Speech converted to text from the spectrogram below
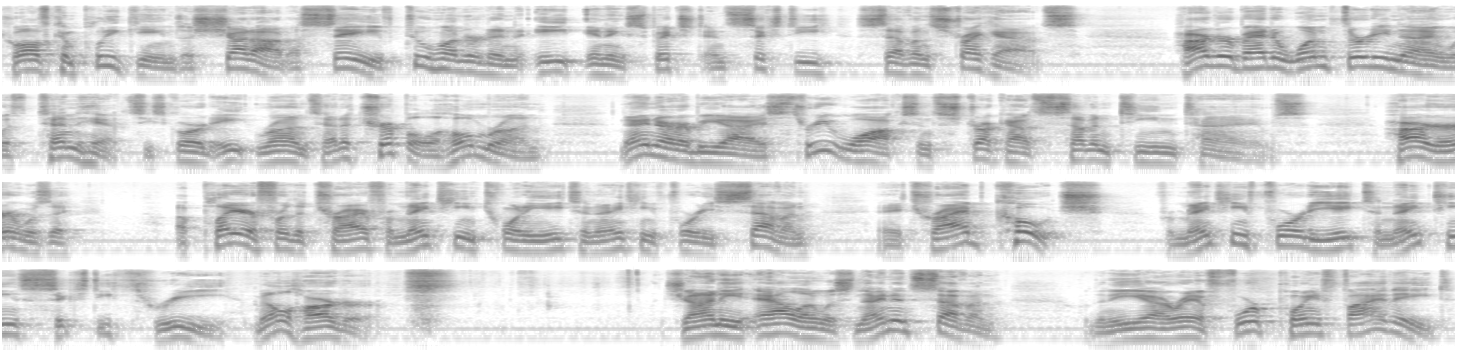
12 complete games, a shutout, a save, 208 innings pitched, and 67 strikeouts. Harder batted 139 with 10 hits. He scored 8 runs, had a triple, a home run, 9 RBIs, 3 walks, and struck out 17 times. Harder was a, a player for the Tribe from 1928 to 1947 and a Tribe coach from 1948 to 1963. Mel Harder. Johnny Allen was 9 and 7 with an ERA of 4.58,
